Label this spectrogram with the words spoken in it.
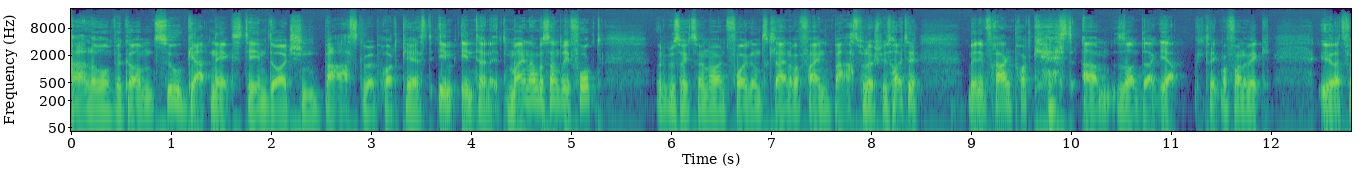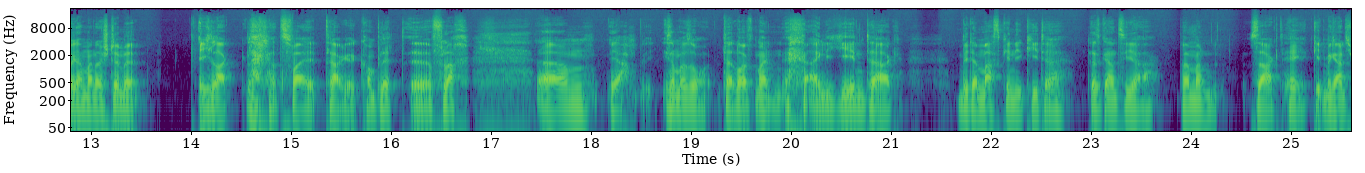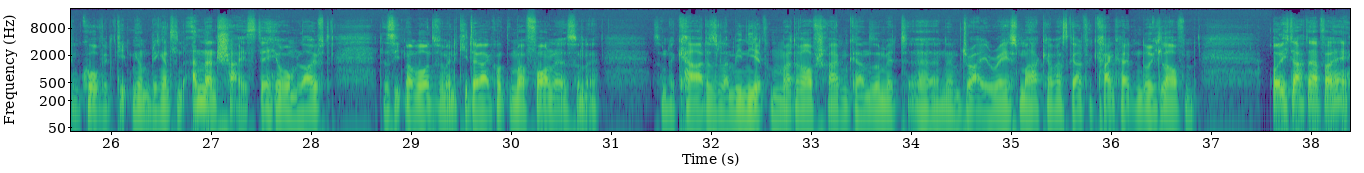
Hallo und willkommen zu Gutnext, dem deutschen Basketball-Podcast im Internet. Mein Name ist André Vogt und ich begrüße euch zu einer neuen Folge unseres kleinen, aber feinen Basketball-Spiels. Heute mit dem Fragen-Podcast am Sonntag. Ja, ich direkt mal vorne weg. Ihr hört es vielleicht an meiner Stimme. Ich lag leider zwei Tage komplett äh, flach. Ähm, ja, ich sag mal so, da läuft man eigentlich jeden Tag mit der Maske in die Kita das ganze Jahr, weil man sagt, hey, geht mir gar nicht um Covid, geht mir um den ganzen anderen Scheiß, der hier rumläuft. Das sieht man bei uns, wenn man in die Kita reinkommt, immer vorne ist so eine, so eine Karte, so laminiert, wo man mal draufschreiben kann, so mit äh, einem Dry Erase Marker, was gerade für Krankheiten durchlaufen. Und ich dachte einfach, hey,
